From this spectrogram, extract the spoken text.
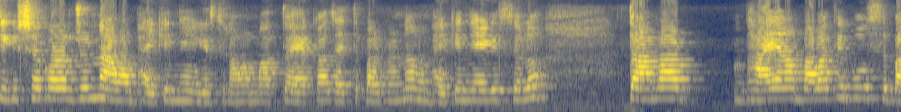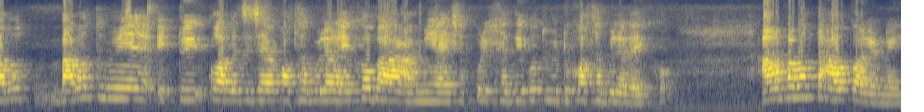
চিকিৎসা করার জন্য, আমার ভাইকে নিয়ে গেছিল। আমার মা তো একা যাইতে পারবে না, আমার ভাইকে নিয়ে গেছিল। তো আমার ভাই আমার বাবাকে বলছে, বাবু, বাবা তুমি একটু কলেজে যায় কথা বলে রাখো বা আমি আইসা পরীক্ষা দিব, তুমি একটু কথা বলে রাখো আমার বাবা তাও করে নাই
